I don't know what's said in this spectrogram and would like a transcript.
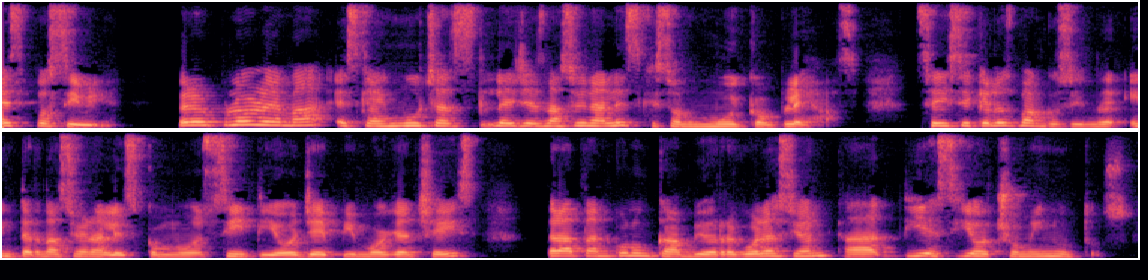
Es posible, pero el problema es que hay muchas leyes nacionales que son muy complejas. Se dice que los bancos internacionales como Citi o JP Morgan Chase tratan con un cambio de regulación cada 18 minutos.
